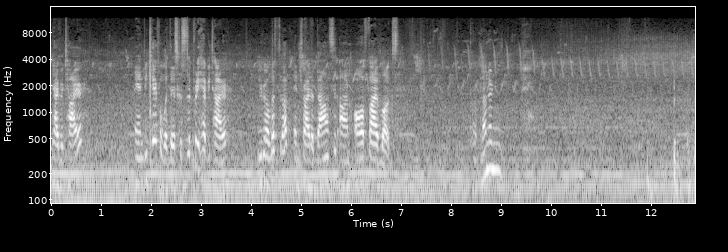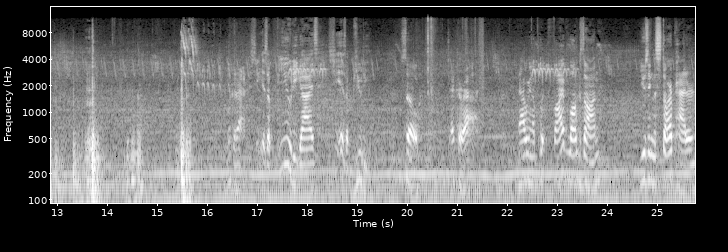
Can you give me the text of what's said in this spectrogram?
You have your tire, and be careful with this because it's a pretty heavy tire. You're gonna lift it up and try to balance it on all five lugs. Put it underneath. At that. She is a beauty, guys. She is a beauty. So, check her out. Now we're gonna put five lugs on using the star pattern,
